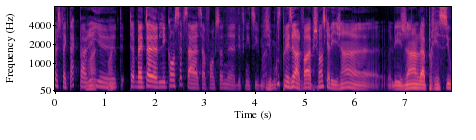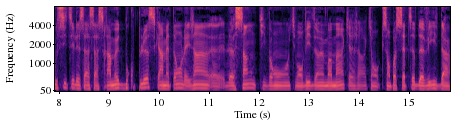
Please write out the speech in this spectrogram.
un spectacle pareil. Ouais, euh, ouais. ben, les concepts, ça, ça fonctionne euh, définitivement. J'ai beaucoup de plaisir à le faire. Puis je pense que les gens, euh, les gens l'apprécient aussi. Tu sais, le- ça, ça se rameute beaucoup plus quand, mettons, les gens euh, le sentent qu'ils vont, vont vivre un moment que, genre, qui, ont, qui sont pas susceptibles de vivre dans,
